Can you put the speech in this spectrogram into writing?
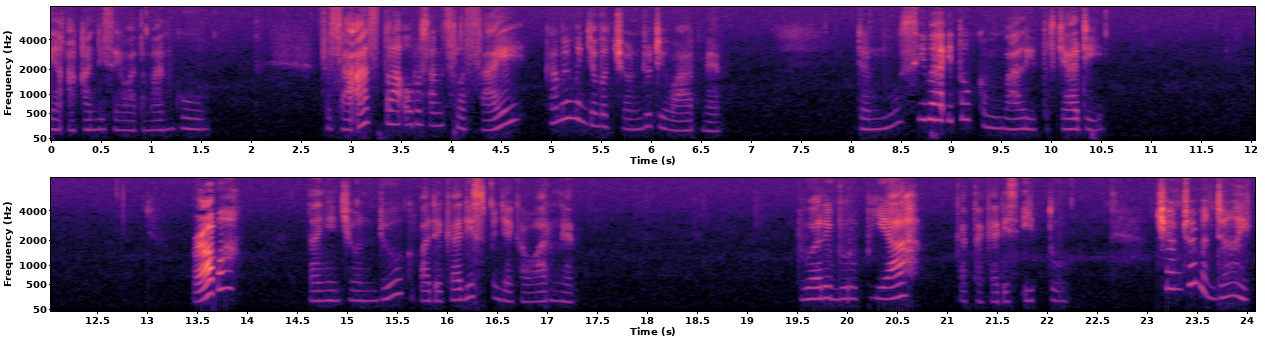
yang akan disewa temanku. Sesaat setelah urusan selesai, kami menjemput Jondo di warnet. Dan musibah itu kembali terjadi. Berapa? Tanya Jondo kepada gadis penjaga warnet. Dua ribu rupiah, kata gadis itu. Chandra mendelik.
